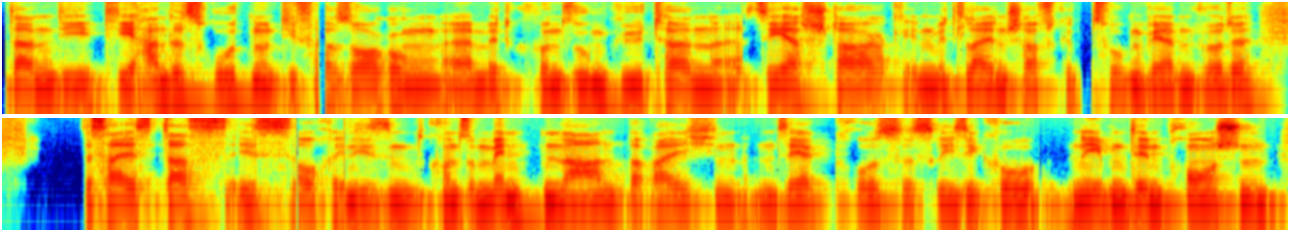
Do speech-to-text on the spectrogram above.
dann die, die Handelsrouten und die Versorgung äh, mit Konsumgütern sehr stark in Mitleidenschaft gezogen werden würde. Das heißt, das ist auch in diesen konsumentennahen Bereichen ein sehr großes Risiko neben den Branchen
